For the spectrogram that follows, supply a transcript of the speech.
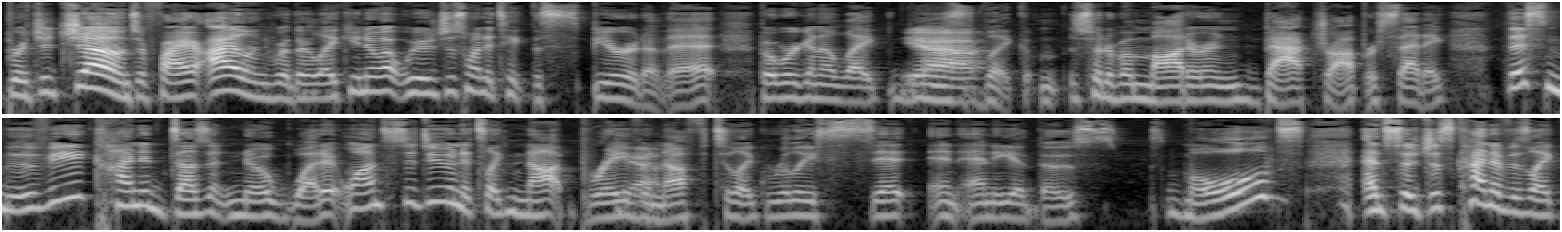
Bridget Jones or Fire Island, where they're like, you know what, we just want to take the spirit of it, but we're gonna like Yeah. use like sort of a modern backdrop or setting. This movie kind of doesn't know what it wants to do, and it's like not brave Yeah. enough to like really sit in any of those molds and so just kind of is like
